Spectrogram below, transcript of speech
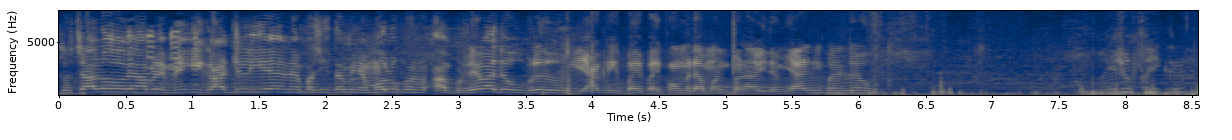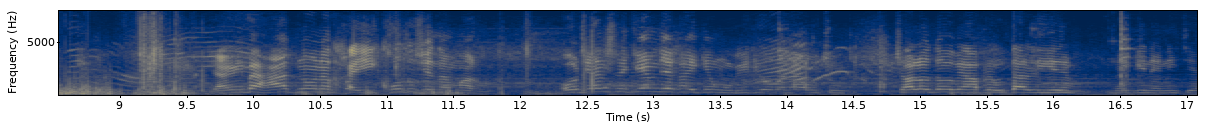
તો ચાલો હવે આપણે મેગી કાઢી લઈએ અને પછી તમને મળું પણ આ દઉં યાજ્ઞિક ભાઈ ભાઈ મન બનાવી દઉં યાજ્ઞિક ભાઈ રહેવું મારું ભાઈ કા યાજ્ઞિક ભાઈ હાથ નો નખાય એ ખોટું છે તમારું. ઓડિયન્સને કેમ દેખાય કે હું વીડિયો બનાવું છું? ચાલો તો હવે આપણે ઉતારી લઈએ મેગીને નીચે.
